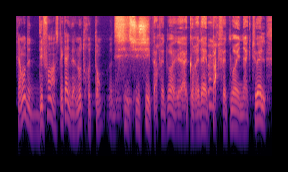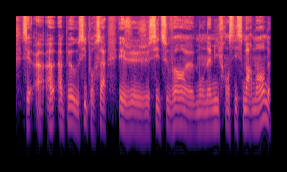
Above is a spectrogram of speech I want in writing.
finalement, de défendre un spectacle d'un autre temps si, si, si, parfaitement. La corrida est parfaitement inactuel. C'est un, peu aussi pour ça. Et je, cite souvent euh, mon ami Francis Marmande,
